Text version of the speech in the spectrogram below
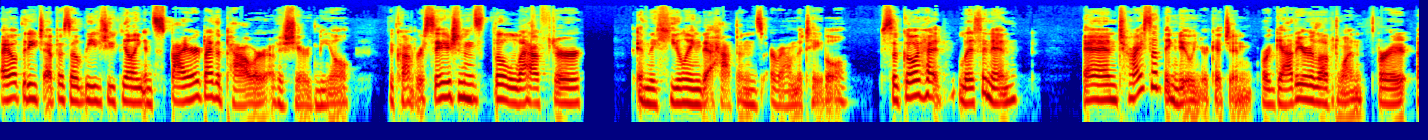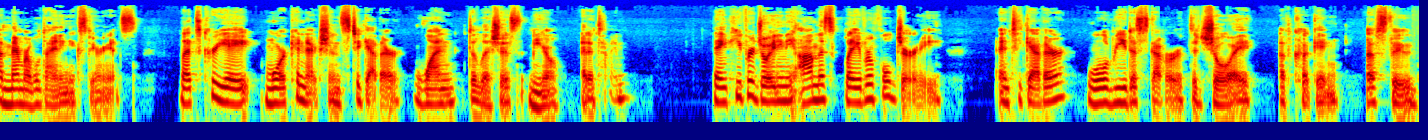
I hope that each episode leaves you feeling inspired by the power of a shared meal, the conversations, the laughter, and the healing that happens around the table. So go ahead, listen in, and try something new in your kitchen or gather your loved ones for a memorable dining experience. Let's create more connections together, one delicious meal at a time. Thank you for joining me on this flavorful journey. And together we'll rediscover the joy of cooking, of food,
